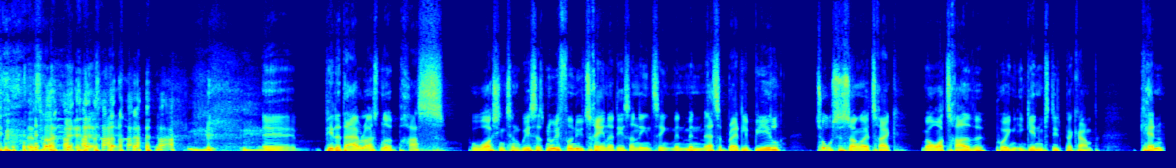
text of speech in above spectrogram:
altså, Øh, Peter, der er vel også noget pres på Washington Wizards. Nu har de fået en ny træner, det er sådan en ting, men, men altså Bradley Beal, to sæsoner i træk med over 30 point i gennemsnit per kamp, kan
